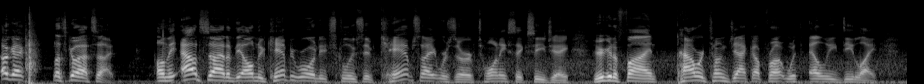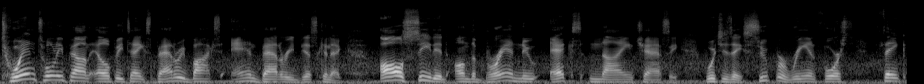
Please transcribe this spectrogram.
Okay, let's go outside. On the outside of the all-new Camping World exclusive Campsite Reserve 26 CJ, you're gonna find powered tongue jack up front with LED light, twin 20-pound LP tanks, battery box, and battery disconnect, all seated on the brand new X9 chassis, which is a super reinforced think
